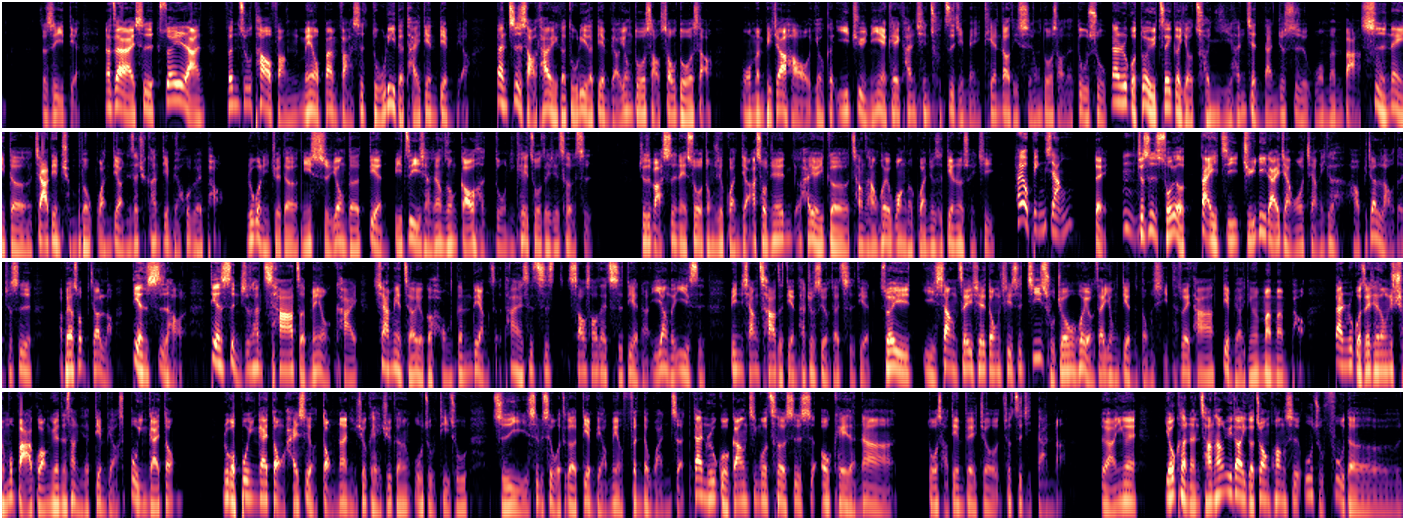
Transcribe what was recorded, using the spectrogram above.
这是一点。那再来是，虽然分租套房没有办法是独立的台电电表，但至少它有一个独立的电表，用多少收多少。我们比较好有个依据，你也可以看清楚自己每天到底使用多少的度数。那如果对于这个有存疑，很简单，就是我们把室内的家电全部都关掉，你再去看电表会不会跑。如果你觉得你使用的电比自己想象中高很多，你可以做这些测试，就是把室内所有东西都关掉啊。首先还有一个常常会忘了关，就是电热水器，还有冰箱。对，嗯，就是所有待机。举例来讲，我讲一个好比较老的，就是。啊，不要说比较老，电视好了，电视你就算插着没有开，下面只要有个红灯亮着，它还是吃稍稍在吃电啊，一样的意思。冰箱插着电，它就是有在吃电。所以以上这些东西是基础就会有在用电的东西，所以它电表一定会慢慢跑。但如果这些东西全部拔光，原则上你的电表是不应该动。如果不应该动，还是有动，那你就可以去跟屋主提出质疑，是不是我这个电表没有分得完整？但如果刚刚经过测试是 OK 的，那多少电费就就自己担了，对啊，因为有可能常常遇到一个状况是屋主付的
